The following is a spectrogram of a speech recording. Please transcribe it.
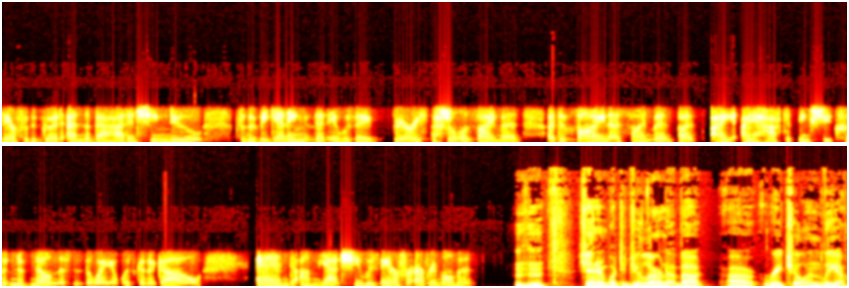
there for the good and the bad. And she knew from the beginning that it was a very special assignment, a divine assignment. But I, I have to think she couldn't have known this is the way it was going to go. And um, yet she was there for every moment. Mm-hmm. Shannon, what did you learn about uh, Rachel and Leah?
